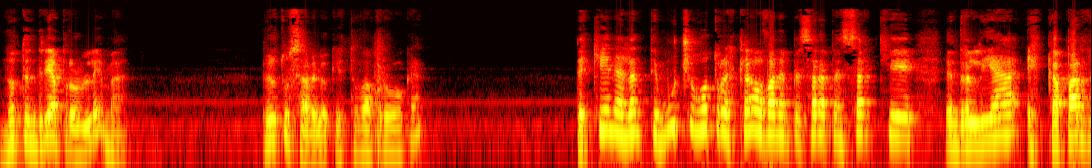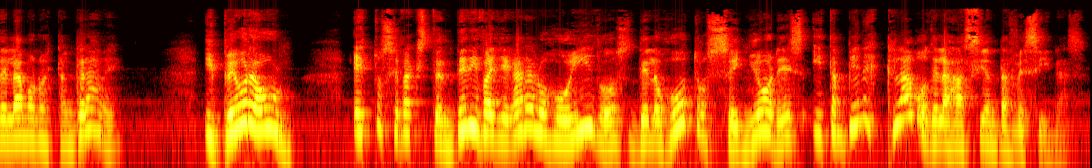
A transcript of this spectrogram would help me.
no tendría problema. Pero tú sabes lo que esto va a provocar. De aquí en adelante muchos otros esclavos van a empezar a pensar que en realidad escapar del amo no es tan grave. Y peor aún, esto se va a extender y va a llegar a los oídos de los otros señores y también esclavos de las haciendas vecinas.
